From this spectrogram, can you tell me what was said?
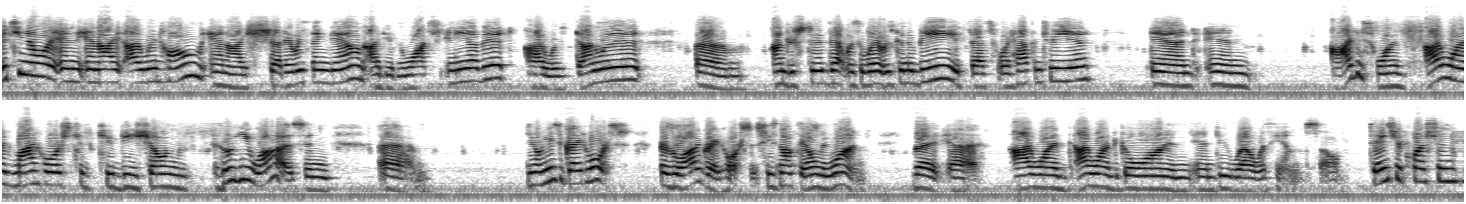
but you know, and and I I went home and I shut everything down. I didn't watch any of it. I was done with it. Um, understood that was the way it was going to be, if that's what happened to you, and and I just wanted I wanted my horse to, to be shown who he was, and um, you know he's a great horse. There's a lot of great horses. He's not the only one, but uh, I wanted I wanted to go on and, and do well with him. So to answer your question,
